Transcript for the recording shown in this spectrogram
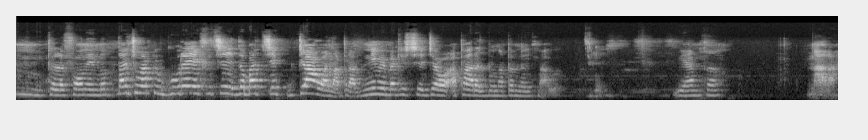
mm, telefony, no dajcie łapkę w górę, jak chcecie zobaczyć jak działa naprawdę. Nie wiem jak jeszcze działa aparat, bo na pewno jest mały. Wiem to. Nara.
